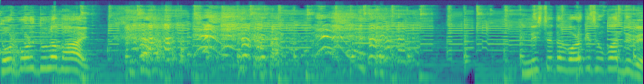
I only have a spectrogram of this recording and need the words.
তোর বড় দুলা ভাই। নিশ্চয় তোর বড় কিছু উপহার দিবে।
